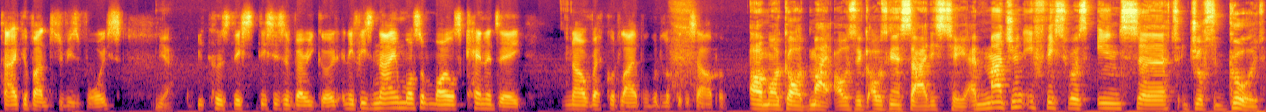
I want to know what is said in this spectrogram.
take advantage of his voice. Yeah. Because this this is a very good. And if his name wasn't Myles Kennedy, no record label would look at this album. Oh my god, mate! I was I was going to say this to you. Imagine if this was insert just good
